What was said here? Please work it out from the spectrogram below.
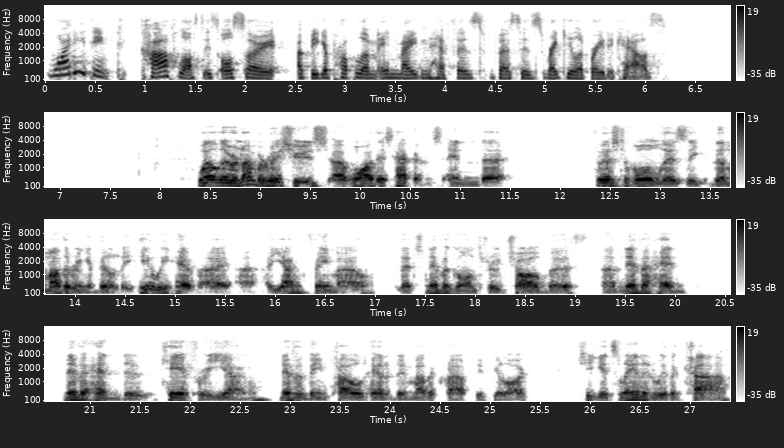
Why do you think calf loss is also a bigger problem in maiden heifers versus regular breeder cows? Well, there are a number of issues uh, why this happens, and uh, First of all, there's the, the mothering ability. Here we have a, a, young female that's never gone through childbirth, uh, never had never had to care for a young, never been told how to do mothercraft, if you like. She gets landed with a calf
